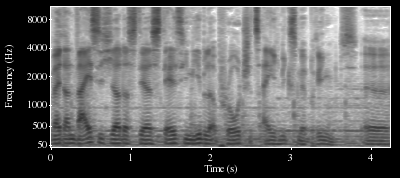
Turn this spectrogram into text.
Weil dann weiß ich ja, dass der Stealthy Nebel Approach jetzt eigentlich nichts mehr bringt. Äh,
